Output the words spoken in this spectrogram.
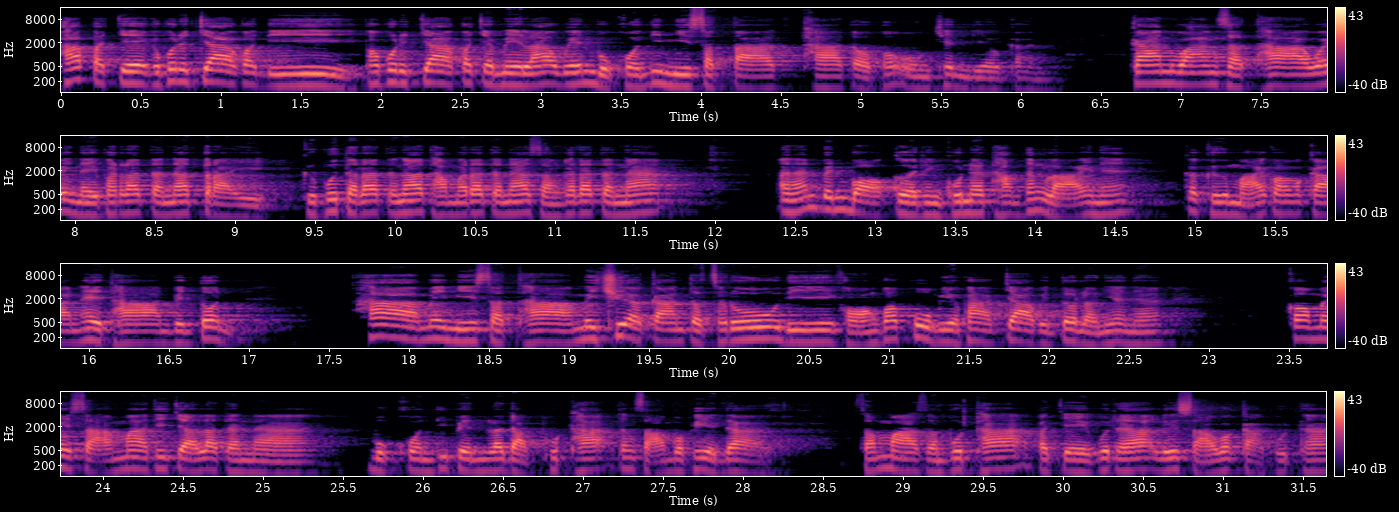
พระปัจเจกพระพุทธเจ้าก็ดี พระพุทธเจ้าก็จะไม่ละเว้นบุคคลที่มีศรัทธาทาต่อพระองค์เช่นเดียวกัน การวางศรัทธาไว้ในพระรัตนตรัย คือพุทธรัตนธรรมรัตนสังฆรัตนะ อันนั้นเป็นบ่อกเกิดแห่งคุณธรรมทั้งหลายนะก็คือหมายความว่าการให้ทานเป็นต้น ถ้าไม่มีศรัทธาไม่เชื่อการตรัสรู้ดีของพระผู้มีพระภาคเจ้าเป็นต้นเหล่านี้นะก็ไม่สามารถที่จะรัตนาบุคคลที่เป็นระดับพุทธะทั้งสามประเภทได้สัมมาสัมพุทธะปเจพุทธะหรือสาวกาพุทธะ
